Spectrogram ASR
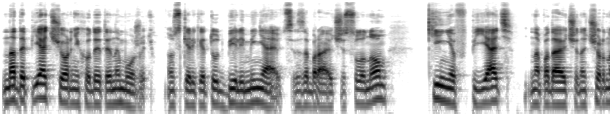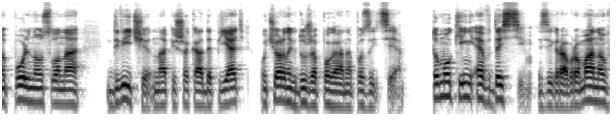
На d5 чорні ходити не можуть, оскільки тут білі міняються, забираючи слоном, кінь F5, нападаючи на чорнопольного слона, двічі на пішака d5, у чорних дуже погана позиція. Тому кінь FD7 зіграв Романов,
